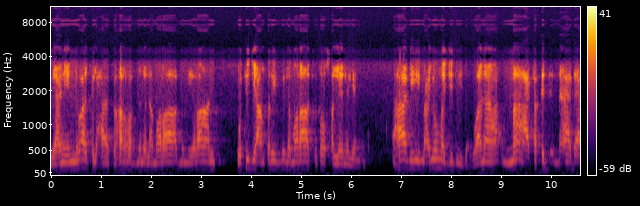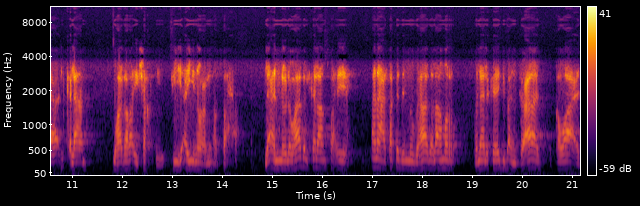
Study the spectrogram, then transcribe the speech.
يعني أنه أسلحة تهرب من الأمارات من إيران وتجي عن طريق الإمارات وتوصل لين اليمن. هذه معلومة جديدة وأنا ما أعتقد إن هذا الكلام وهذا رأي شخصي فيه أي نوع من الصحة. لأنه لو هذا الكلام صحيح أنا أعتقد إنه بهذا الأمر هنالك يجب أن تعاد قواعد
